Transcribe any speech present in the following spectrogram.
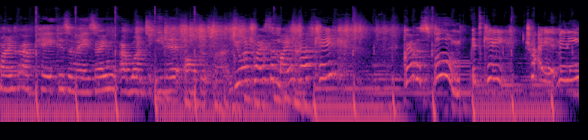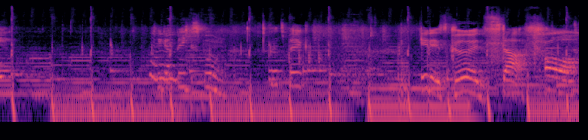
Minecraft cake is amazing. I want to eat it all the time. Do you want to try some Minecraft cake? Grab a spoon. It's cake. Try it, Minnie. Take a big spoon. It's big. It is good stuff. Oh.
